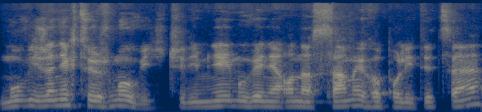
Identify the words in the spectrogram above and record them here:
mówi, że nie chce już mówić, czyli mniej mówienia o nas samych, o polityce,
